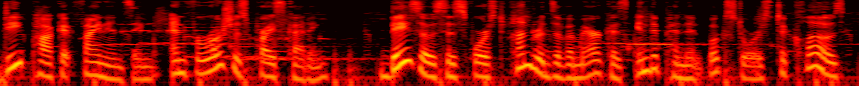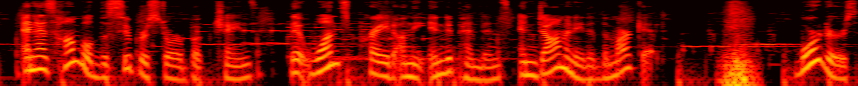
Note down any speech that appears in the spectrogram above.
deep pocket financing, and ferocious price cutting, Bezos has forced hundreds of America's independent bookstores to close and has humbled the superstore book chains that once preyed on the independents and dominated the market. Borders,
